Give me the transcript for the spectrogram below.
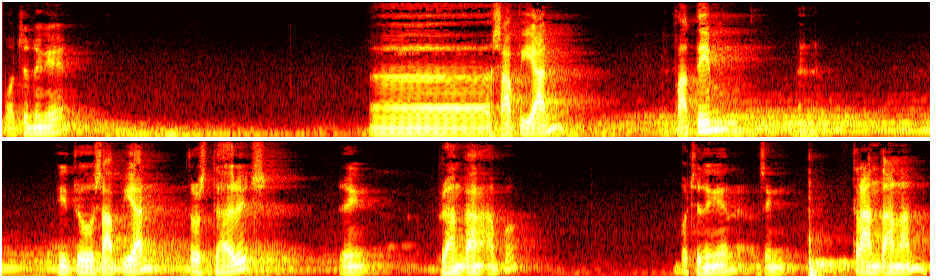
apa jenenge? Eh, sapian. Fatim. Itu sapian. Terus Darij sing brangkang apa? Apa jenenge? Sing terantanan.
